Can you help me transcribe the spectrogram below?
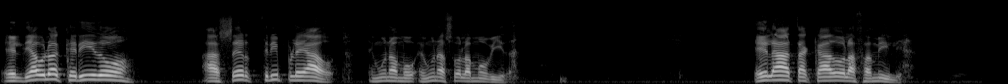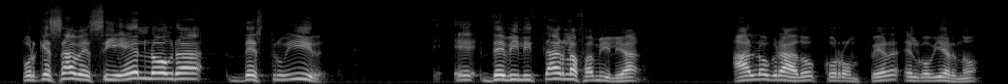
El diablo ha querido hacer triple out en una, en una sola movida. Él ha atacado la familia. Porque sabe, si él logra destruir eh, debilitar la familia, ha logrado corromper el gobierno,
